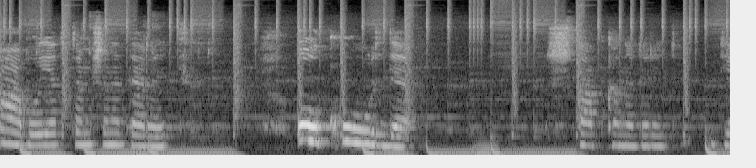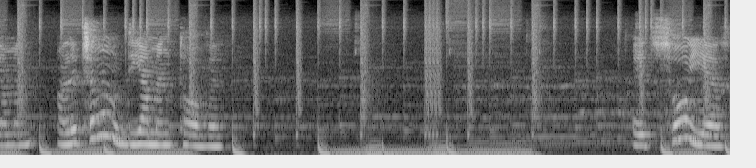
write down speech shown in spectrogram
A, bo ja tutaj muszę na daryt. O kurde! Sztabka na. Diament. Ale czemu diamentowy? Ej, co jest?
